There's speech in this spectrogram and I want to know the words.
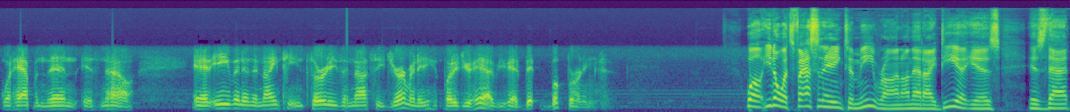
what happened then is now. And even in the 1930s in Nazi Germany, what did you have? You had book burnings. Well, you know what's fascinating to me, Ron, on that idea is is that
